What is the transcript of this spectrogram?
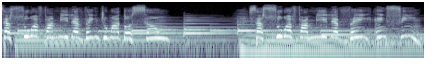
se a sua família vem de uma adoção, se a sua família vem, enfim.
